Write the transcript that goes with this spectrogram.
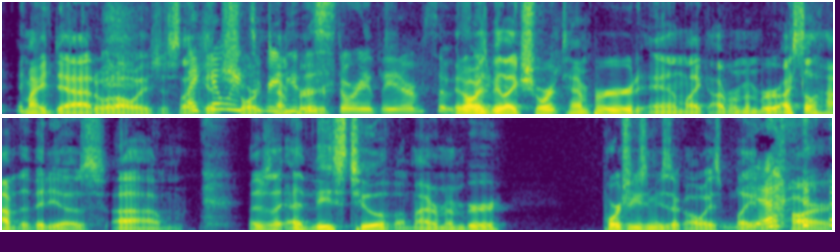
my dad would always just I like can't get wait to short read you tempered the story later. I'm so. It'd always be excited. like short tempered and like I remember I still have the videos. Um, there's like at least two of them. I remember Portuguese music always played in the car,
